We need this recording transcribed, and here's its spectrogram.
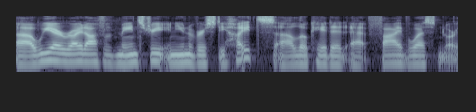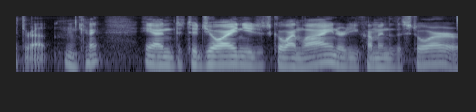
Uh, we are right off of Main Street in University Heights, uh, located at 5 West Northrup. Okay. And to join, you just go online, or do you come into the store? Or?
